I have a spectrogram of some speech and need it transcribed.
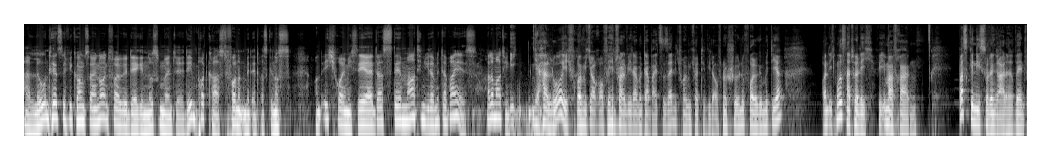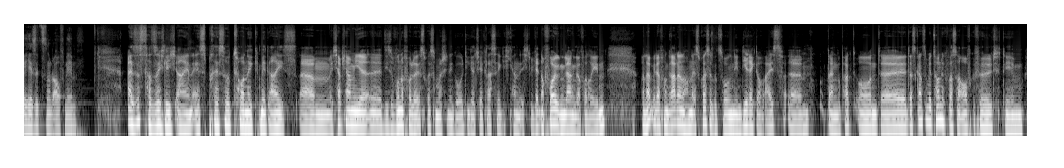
Hallo und herzlich willkommen zu einer neuen Folge der Genussmomente, dem Podcast von und mit etwas Genuss. Und ich freue mich sehr, dass der Martin wieder mit dabei ist. Hallo Martin. Ich, ja, hallo, ich freue mich auch auf jeden Fall wieder mit dabei zu sein. Ich freue mich heute wieder auf eine schöne Folge mit dir. Und ich muss natürlich, wie immer, fragen, was genießt du denn gerade, während wir hier sitzen und aufnehmen? Es ist tatsächlich ein Espresso Tonic mit Eis. Ähm, ich habe ja mir äh, diese wundervolle Espresso-Maschine geholt, die Gatia Classic. Ich kann, ich werde noch folgenlang davon reden. Und habe mir davon gerade noch einen Espresso gezogen, den direkt auf Eis äh, dann gepackt und äh, das Ganze mit Tonicwasser aufgefüllt, dem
